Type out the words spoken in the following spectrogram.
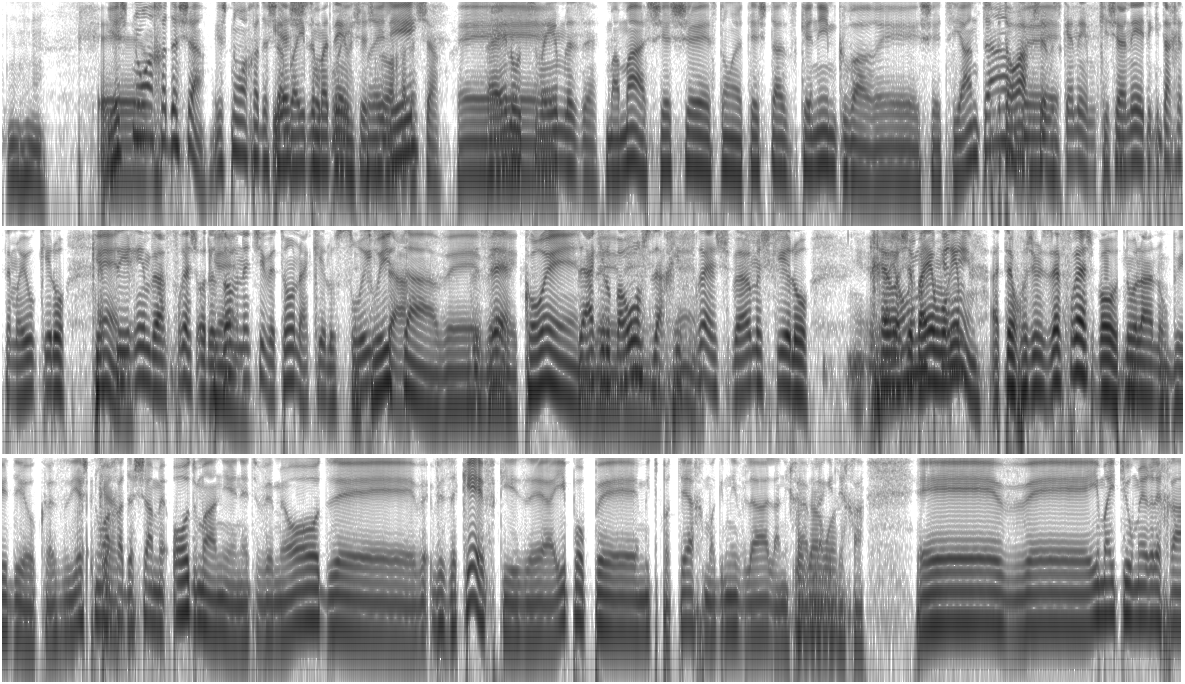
יש אה, תנועה חדשה, יש תנועה חדשה יש, בהיפ-הופ זה מדהים שיש תנועה הישראלי. חדשה. אה, היינו צמאים לזה. ממש, יש, אה, זאת אומרת, יש את הזקנים כבר שציינת. זה מטורף שהם זקנים, כי כשאני הייתי כיתה ח' הם היו כאילו כן. הצעירים והפרש, עוד כן. עזוב נצ'י וטונה, כאילו סוויסה. סוויסה. וכהן. זה היה כאילו ברור שזה הכי כן. פרש, והיום יש כאילו חבר'ה שבאים אומרים, הזקנים. אתם חושבים שזה פרש? בואו, תנו לנו. בדיוק, אז יש תנועה כן. חדשה מאוד מעניינת ומאוד, אה, וזה כיף, כי זה ההיפ-הופ אה, מתפתח מגניב לאללה, אני חייב. להגיד לך. אה, ואם הייתי אומר לך,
